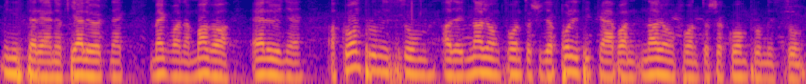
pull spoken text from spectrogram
miniszterelnök jelöltnek megvan a maga előnye. A kompromisszum az egy nagyon fontos, ugye a politikában nagyon fontos a kompromisszum,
